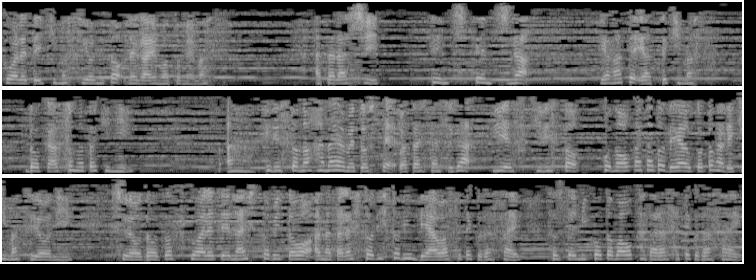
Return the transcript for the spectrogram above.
救われていきますようにと願い求めます。新しい天地天地がやがてやってきます。どうかその時にあキリストの花嫁として私たちがイエス・キリストこのお方と出会うことができますように。主よどうぞ救われていない人々をあなたが一人一人に出会わせてください。そして御言葉を語らせてください。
